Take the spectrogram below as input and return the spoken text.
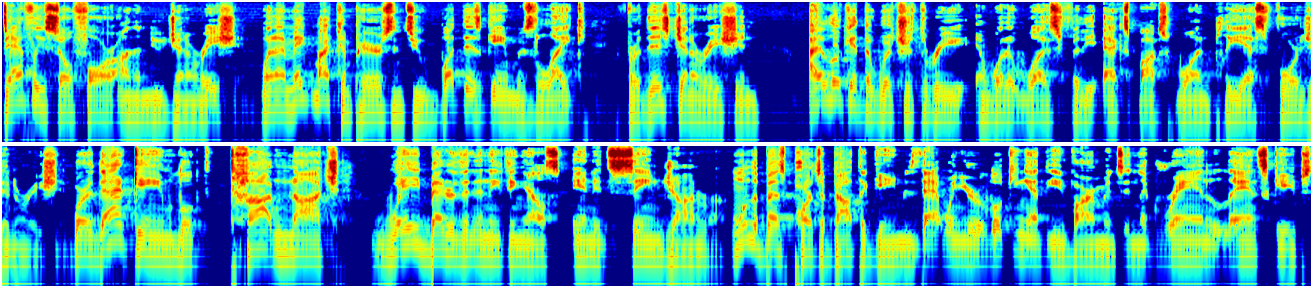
definitely so far on the new generation. When I make my comparison to what this game was like for this generation, I look at The Witcher 3 and what it was for the Xbox One PS4 generation, where that game looked top notch, way better than anything else in its same genre. One of the best parts about the game is that when you're looking at the environments and the grand landscapes,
